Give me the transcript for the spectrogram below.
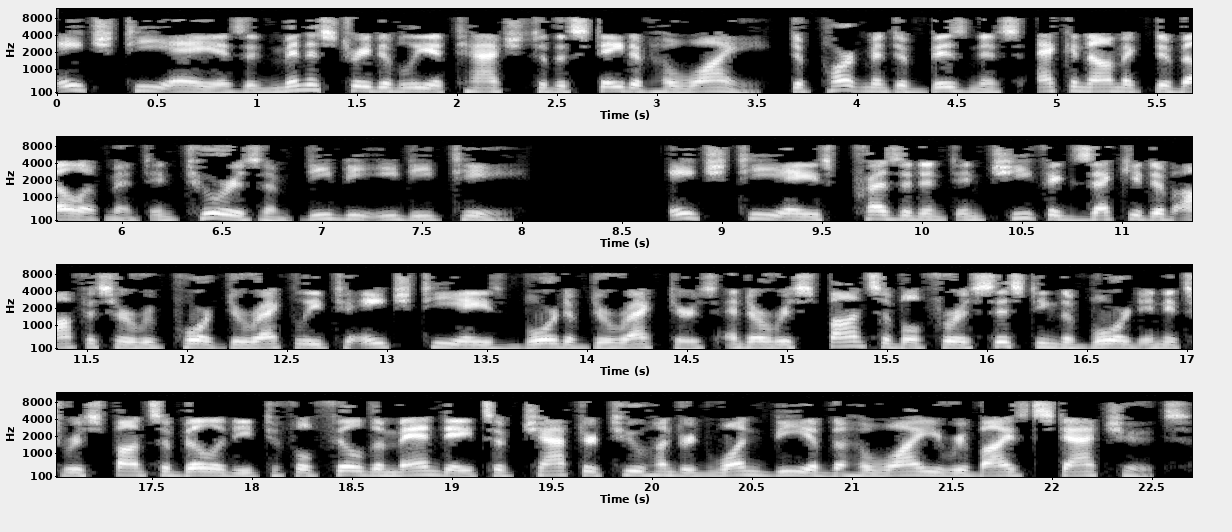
HTA is administratively attached to the State of Hawaii, Department of Business, Economic Development and Tourism DBEDT. HTA's President and Chief Executive Officer report directly to HTA's Board of Directors and are responsible for assisting the board in its responsibility to fulfill the mandates of Chapter 201B of the Hawaii Revised Statutes.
